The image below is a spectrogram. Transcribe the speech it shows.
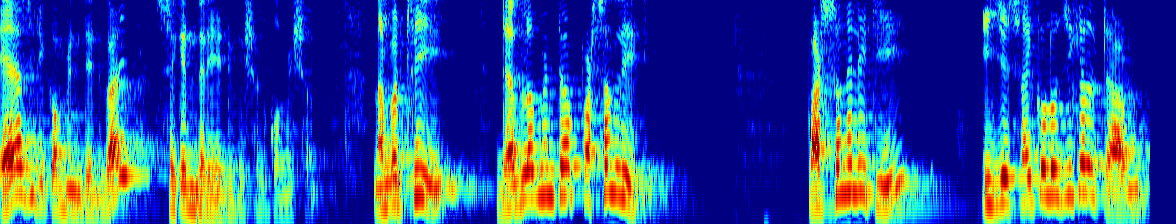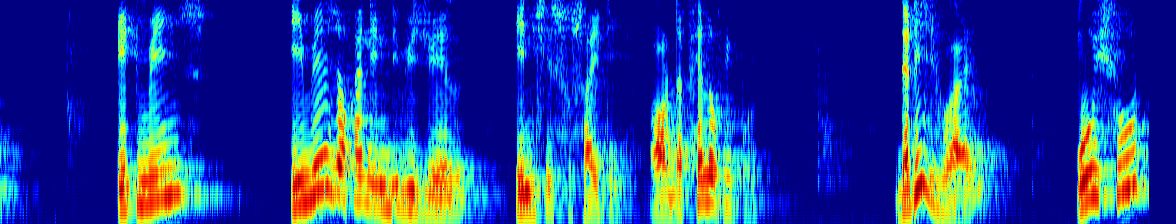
as recommended by Secondary Education Commission. Number three, development of personality. Personality is a psychological term. It means image of an individual in his society or the fellow people. That is why we should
